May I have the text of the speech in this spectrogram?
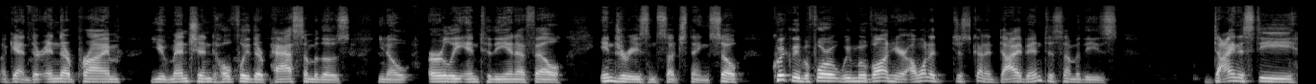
Again, they're in their prime. You mentioned hopefully they're past some of those, you know, early into the NFL injuries and such things. So, quickly before we move on here, I want to just kind of dive into some of these dynasty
